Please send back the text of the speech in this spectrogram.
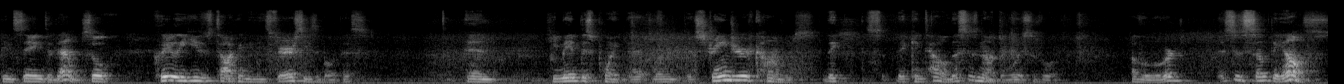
been saying to them. So clearly he was talking to these Pharisees about this. And he made this point that when the stranger comes, they, they can tell this is not the voice of of the Lord. This is something else.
